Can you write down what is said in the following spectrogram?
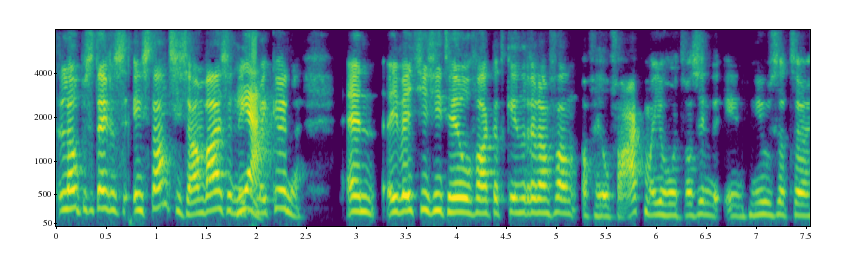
lopen ze tegen instanties aan waar ze niks Ja. mee kunnen. En je weet, je ziet heel vaak dat kinderen dan van, of heel vaak, maar je hoort wel eens in, de, in het nieuws dat, eh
